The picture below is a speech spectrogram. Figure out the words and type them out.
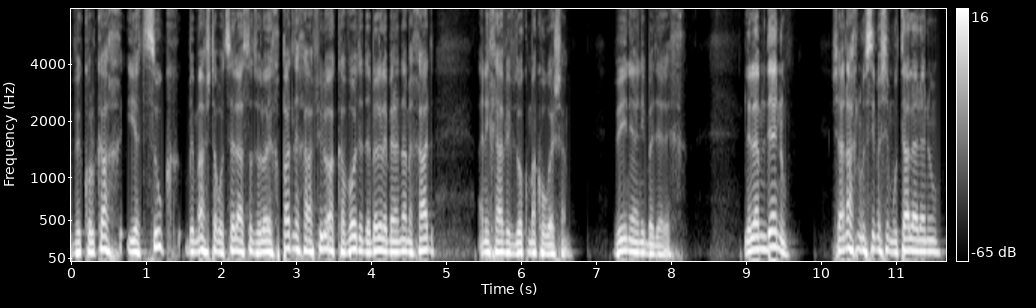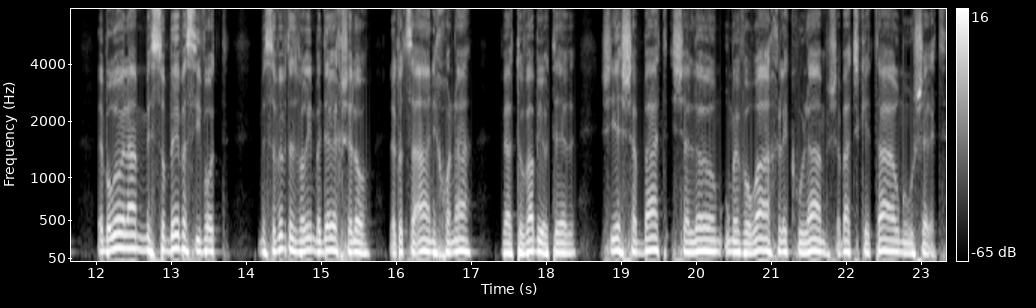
וכל כך יצוק במה שאתה רוצה לעשות ולא אכפת לך אפילו הכבוד לדבר לבן אדם אחד, אני חייב לבדוק מה קורה שם. והנה אני בדרך. ללמדנו שאנחנו עושים מה שמוטל עלינו, ובורא עולם מסובב הסיבות, מסובב את הדברים בדרך שלו לתוצאה הנכונה והטובה ביותר, שיהיה שבת שלום ומבורך לכולם, שבת שקטה ומאושרת.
